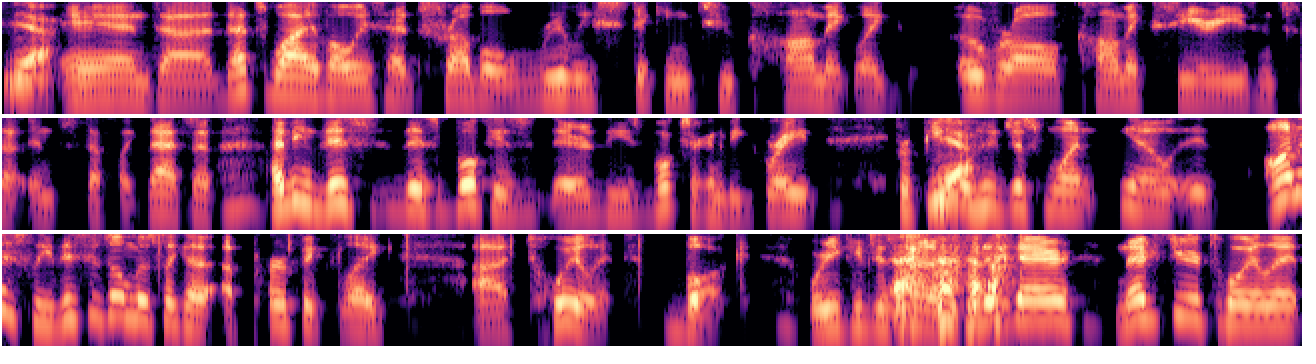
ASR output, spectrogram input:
Yeah, and uh, that's why I've always had trouble really sticking to comic like overall comic series and stuff and stuff like that. So I think this this book is there. These books are going to be great for people yeah. who just want you know. It, honestly, this is almost like a, a perfect like uh, toilet book where you can just kind of put it there next to your toilet.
